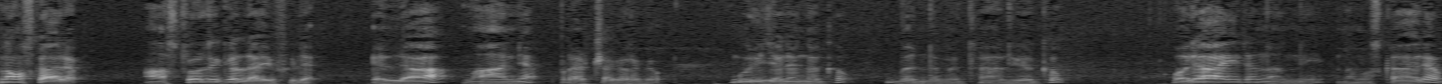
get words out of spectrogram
നമസ്കാരം. ആസ്ട്രോളജിക്കൽ ലൈഫിലെ എല്ലാ മാന്യ പ്രേക്ഷകർക്കും ഗുരുജനങ്ങൾക്കും ബന്ധുമിത്രാദികൾക്കും ഒരായിരം നന്ദി നമസ്കാരം.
